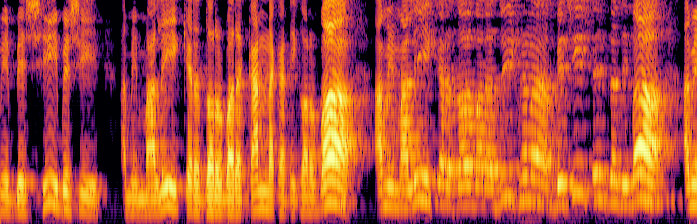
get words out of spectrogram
তুমি বেশি বেশি আমি মালিকের দরবারে কান্নাকাটি করবা, আমি মালিকের দরবারে দুইখানা বেশি সেজদা দিবা, আমি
